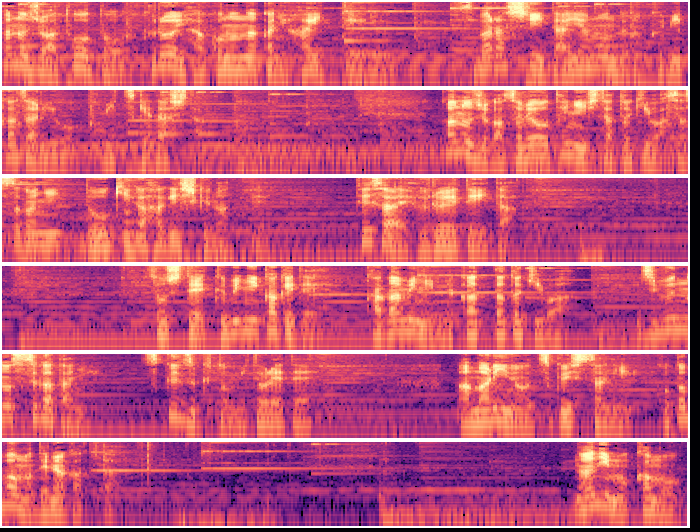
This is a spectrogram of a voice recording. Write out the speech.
彼女はとうとう黒い箱の中に入っている素晴らしいダイヤモンドの首飾りを見つけ出した。彼女がそれを手にした時はさすがに動機が激しくなって手さえ震えていた。そして首にかけて鏡に向かった時は自分の姿につくづくと見とれてあまりの美しさに言葉も出なかった。何もかも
